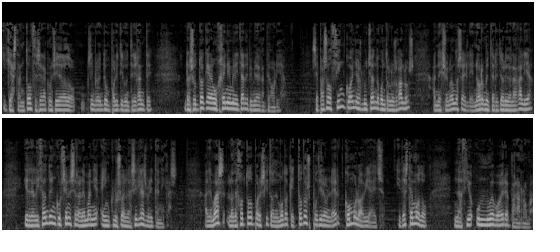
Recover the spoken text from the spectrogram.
y que hasta entonces era considerado simplemente un político intrigante, resultó que era un genio militar de primera categoría. Se pasó cinco años luchando contra los galos, anexionándose el enorme territorio de la Galia y realizando incursiones en Alemania e incluso en las Islas Británicas. Además, lo dejó todo por escrito, de modo que todos pudieron leer cómo lo había hecho. Y de este modo nació un nuevo héroe para Roma.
